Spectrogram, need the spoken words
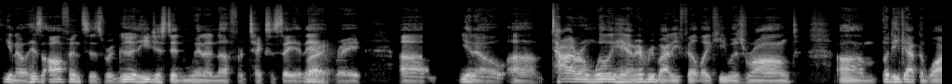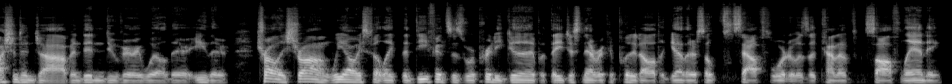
you know, his offenses were good. He just didn't win enough for Texas A and M, right? right? Um, you know, um, Tyrone Willingham, everybody felt like he was wronged, um, but he got the Washington job and didn't do very well there either. Charlie Strong, we always felt like the defenses were pretty good, but they just never could put it all together. So South Florida was a kind of soft landing.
